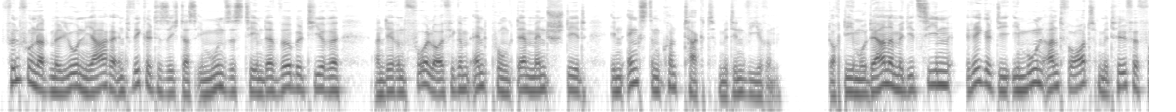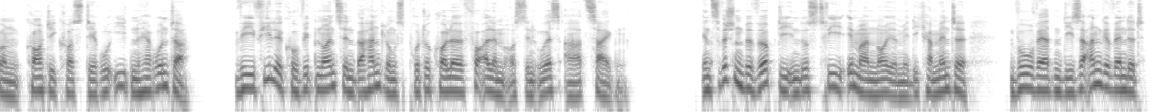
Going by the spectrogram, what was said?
500 Millionen Jahre entwickelte sich das Immunsystem der Wirbeltiere, an deren vorläufigem Endpunkt der Mensch steht, in engstem Kontakt mit den Viren. Doch die moderne Medizin regelt die Immunantwort mit Hilfe von Corticosteroiden herunter, wie viele Covid-19-Behandlungsprotokolle vor allem aus den USA zeigen. Inzwischen bewirbt die Industrie immer neue Medikamente. Wo werden diese angewendet?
